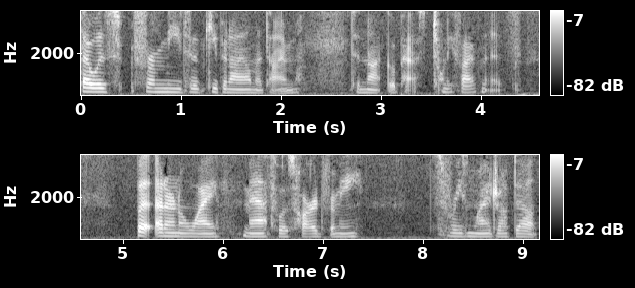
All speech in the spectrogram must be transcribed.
That was for me to keep an eye on the time, to not go past 25 minutes. But I don't know why math was hard for me. It's the reason why I dropped out.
